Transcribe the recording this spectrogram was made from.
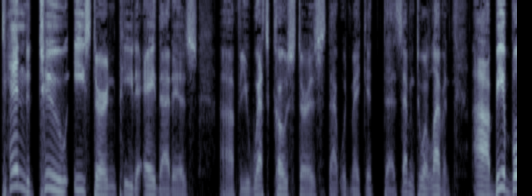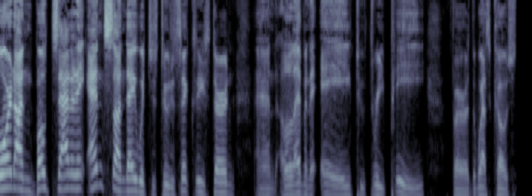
10 to 2 Eastern, P to A, that is. Uh, for you West Coasters, that would make it uh, 7 to 11. Uh, be aboard on both Saturday and Sunday, which is 2 to 6 Eastern and 11 A to 3 P for the West Coast.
